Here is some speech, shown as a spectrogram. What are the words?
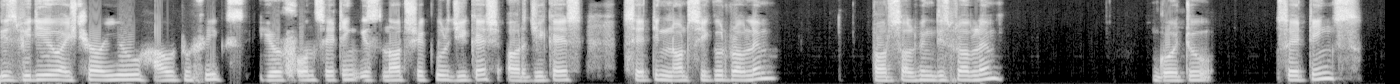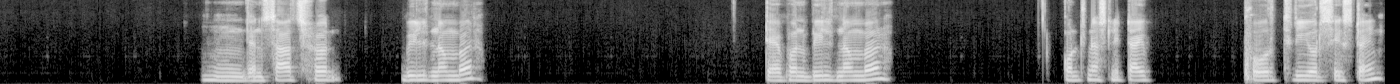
this video, I show you how to fix your phone setting is not secure Gcash or Gcash setting not secure problem. For solving this problem, go to settings, mm, then search for build number, tap on build number, continuously type 4, 3 or 6 times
